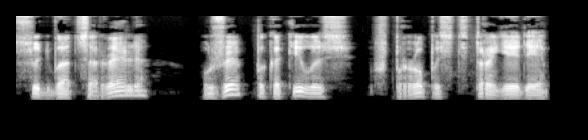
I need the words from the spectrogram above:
судьба Цареля уже покатилась в пропасть трагедии.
